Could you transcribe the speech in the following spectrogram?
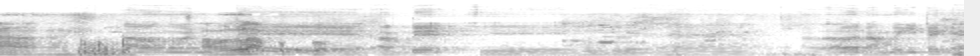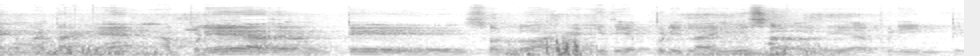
அவங்க வந்துட்டு அப்படியே உங்களுக்கு அதாவது நம்ம கிட்ட கேட்க மாட்டாங்க. அப்படியே அதை வந்துட்டு சொல்லுவாங்க இது எப்படிலாம் யூஸ் ஆகுது? அப்படின்ட்டு.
